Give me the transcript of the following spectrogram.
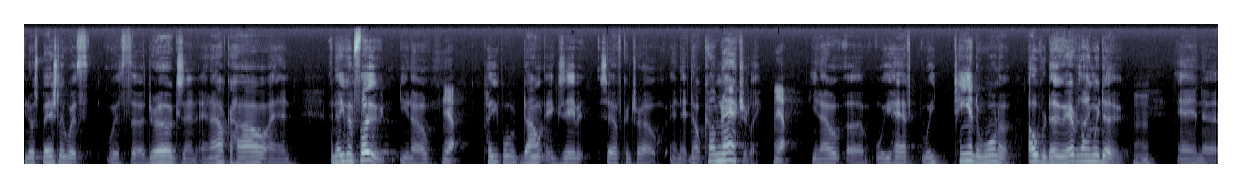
you know, especially with with uh, drugs and, and alcohol and and even food. You know, yeah, people don't exhibit self control, and it don't come naturally. yeah, You know, uh, we have we tend to want to overdo everything we do, hmm and uh,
